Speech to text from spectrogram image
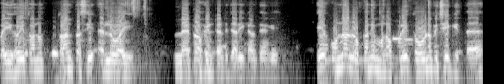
ਪਈ ਹੋਈ ਤੁਹਾਨੂੰ ਤੁਰੰਤ ਅਸੀਂ ਐਲਓਆਈ ਲੈਟਰ ਆਫ ਇੰਟੈਂਟ ਜਾਰੀ ਕਰ ਦਿਆਂਗੇ। ਇਹ ਉਹਨਾਂ ਲੋਕਾਂ ਦੀ ਮੋਨੋਪੋਲੀ ਤੋੜਨ ਪਿੱਛੇ ਕੀਤਾ ਹੈ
